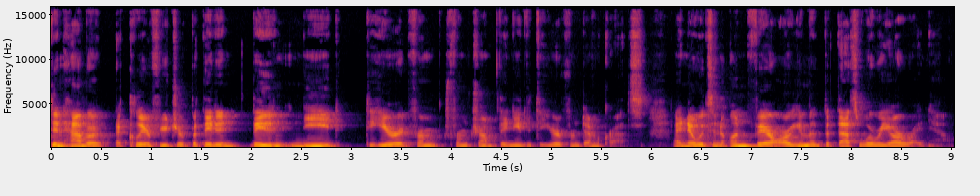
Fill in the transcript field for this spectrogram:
didn't have a, a clear future, but they didn't they didn't need to hear it from from Trump. They needed to hear it from Democrats. I know it's an unfair argument, but that's where we are right now.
